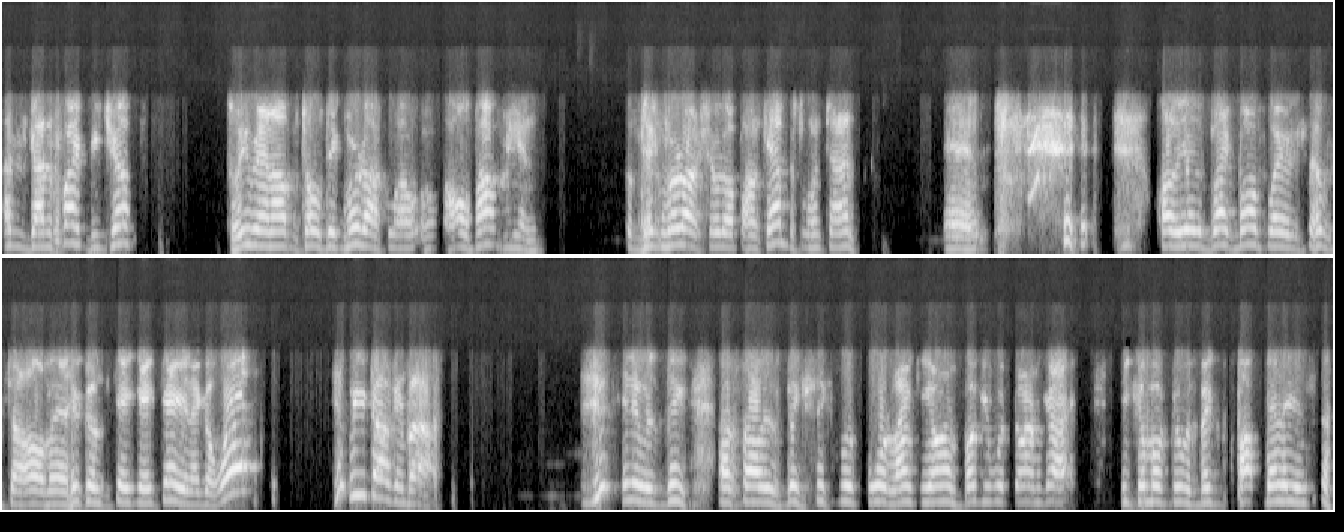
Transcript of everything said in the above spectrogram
I just got in a fight, beat you up. So he ran off and told Dick Murdoch all, all about me. And Dick Murdoch showed up on campus one time, and all the other black ball players were "Oh man, here comes the KKK," and I go, "What? What are you talking about?" and it was big. I saw this big six foot four, lanky arm, buggy whipped arm guy. He come up to with big pop belly and stuff.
